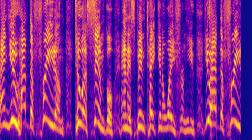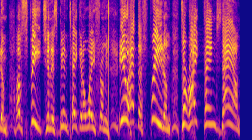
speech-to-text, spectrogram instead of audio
and you have the freedom to assemble, and it's been taken away from you. You have the freedom of speech, and it's been taken away from you. You have the freedom to write things down.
